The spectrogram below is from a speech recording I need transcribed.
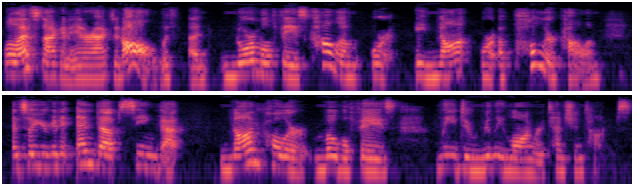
well, that's not going to interact at all with a normal phase column or a not or a polar column. And so you're going to end up seeing that nonpolar mobile phase lead to really long retention times.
